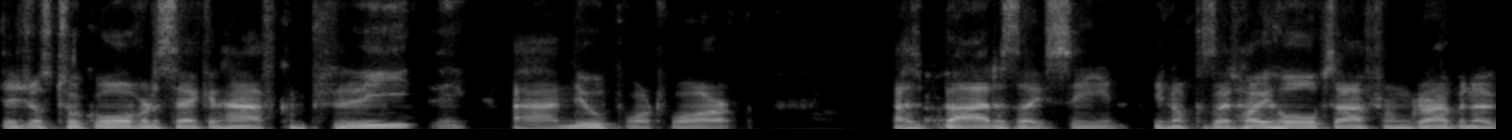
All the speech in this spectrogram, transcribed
they just took over the second half completely. Uh Newport were as bad as I've seen, you know, because I had high hopes after him grabbing a,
